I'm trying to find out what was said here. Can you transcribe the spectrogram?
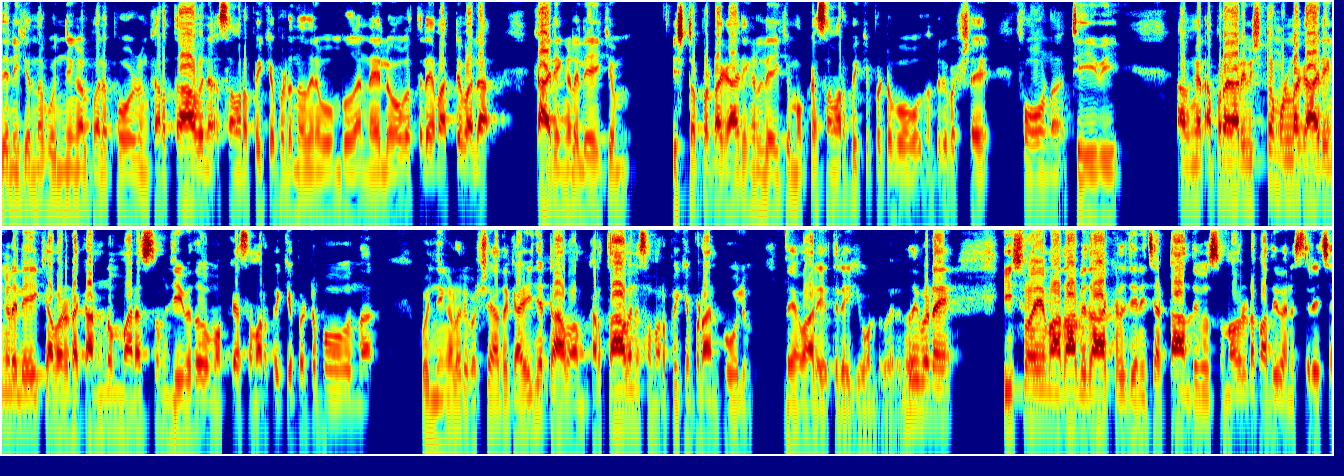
ജനിക്കുന്ന കുഞ്ഞുങ്ങൾ പലപ്പോഴും കർത്താവിന് സമർപ്പിക്കപ്പെടുന്നതിന് മുമ്പ് തന്നെ ലോകത്തിലെ മറ്റു പല കാര്യങ്ങളിലേക്കും ഇഷ്ടപ്പെട്ട കാര്യങ്ങളിലേക്കും ഒക്കെ സമർപ്പിക്കപ്പെട്ടു പോകുന്നുണ്ട്. ഒരുപക്ഷെ ഫോണ് ടി വി അങ്ങനെ അപ്രകാരം ഇഷ്ടമുള്ള കാര്യങ്ങളിലേക്ക് അവരുടെ കണ്ണും മനസ്സും ജീവിതവും ഒക്കെ സമർപ്പിക്കപ്പെട്ടു പോകുന്ന കുഞ്ഞുങ്ങൾ ഒരു പക്ഷെ അത് കഴിഞ്ഞിട്ടാവാം കർത്താവിന് സമർപ്പിക്കപ്പെടാൻ പോലും ദേവാലയത്തിലേക്ക് കൊണ്ടുവരുന്നത്. ഇവിടെ ഈശോയെ മാതാപിതാക്കൾ ജനിച്ച എട്ടാം ദിവസം അവരുടെ പതിവനുസരിച്ച്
